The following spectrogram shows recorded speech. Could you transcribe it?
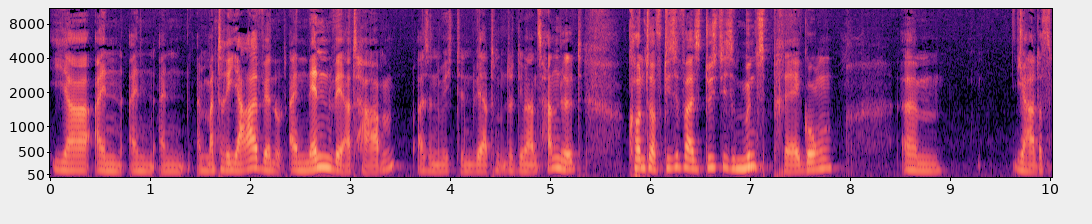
ja ein, ein, ein, ein Materialwert und einen Nennwert haben, also nämlich den Wert, unter dem man es handelt, konnte auf diese Weise durch diese Münzprägung ähm, ja, dass,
